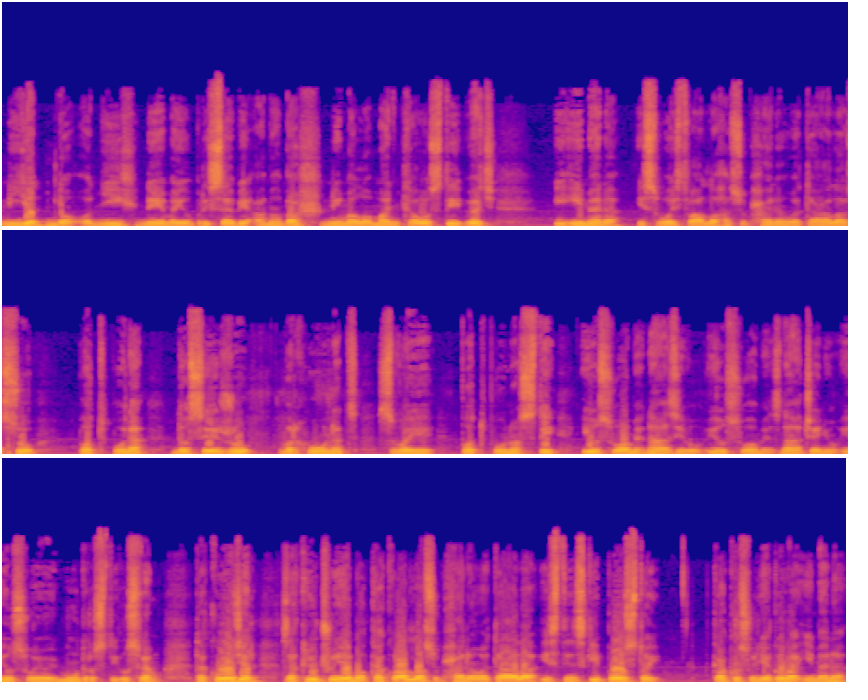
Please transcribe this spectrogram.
nijedno od njih nemaju pri sebi ama baš nimalo manjkavosti, već i imena i svojstva Allaha subhanahu wa ta'ala su potpuna, dosežu vrhunac svoje potpunosti i u svome nazivu, i u svome značenju, i u svojoj mudrosti, u svemu. Također, zaključujemo kako Allah subhanahu wa ta'ala istinski postoji, kako su njegova imena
